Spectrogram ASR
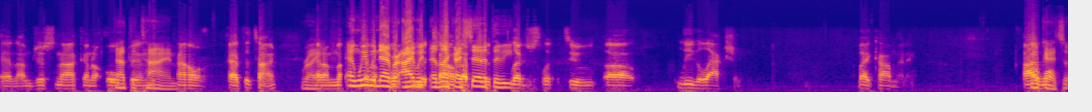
and I'm just not going to open At the time. town- at the time, right, and I'm not and we would never. I would like I said at the legisla- to uh, legal action by commenting. I Okay, won't. so-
